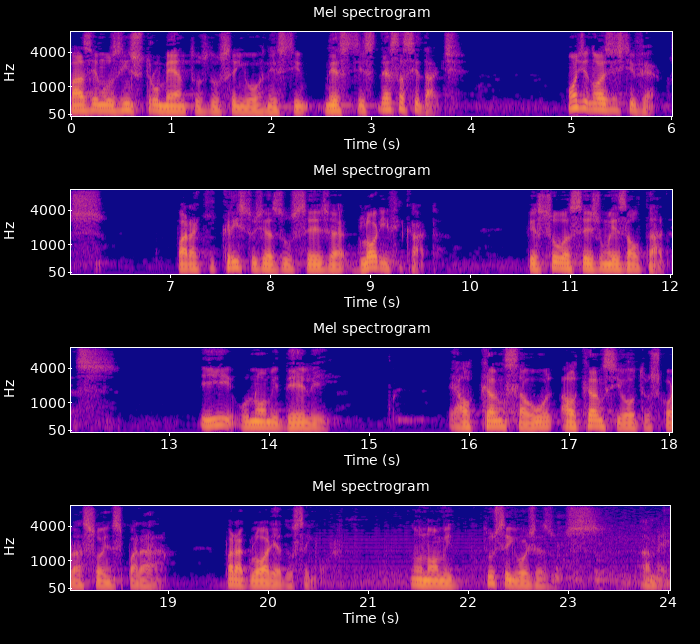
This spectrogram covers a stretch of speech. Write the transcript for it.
Fazem-nos instrumentos do Senhor neste, neste, nessa cidade onde nós estivermos, para que Cristo Jesus seja glorificado, pessoas sejam exaltadas e o nome dele alcança, alcance outros corações para, para a glória do Senhor. No nome do Senhor Jesus. Amém.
